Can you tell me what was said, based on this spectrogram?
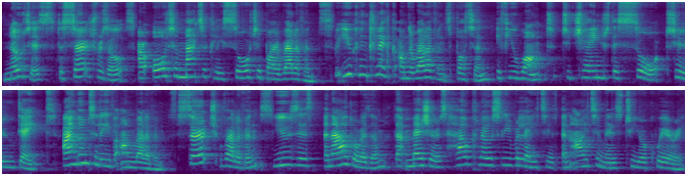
Notice the search results are automatically sorted by relevance, but you can click on the relevance button if you want to change this sort to date. I'm going to leave it on relevance. Search relevance uses an algorithm that measures how closely related an item is to your query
